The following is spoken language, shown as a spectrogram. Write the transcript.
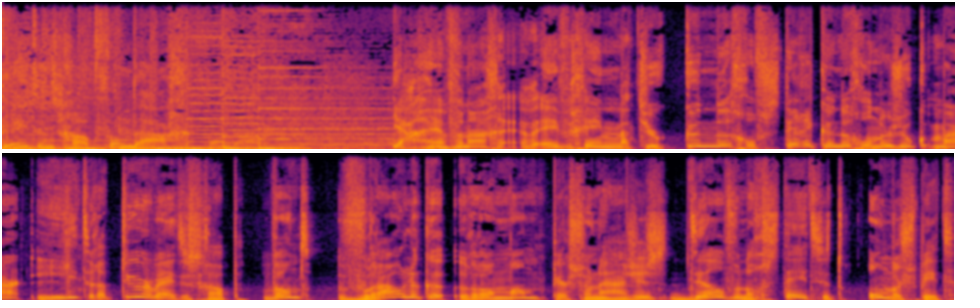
Wetenschap vandaag. Ja, en vandaag even geen natuurkundig of sterrenkundig onderzoek, maar literatuurwetenschap. Want vrouwelijke romanpersonages delven nog steeds het onderspit.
